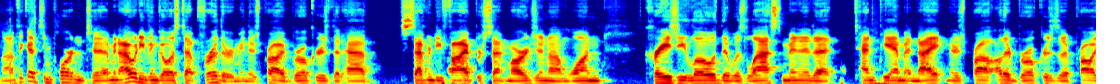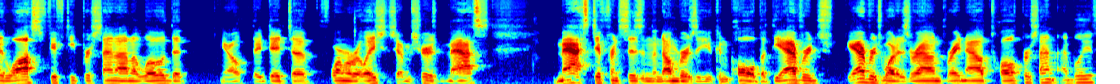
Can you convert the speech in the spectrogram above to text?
I think that's important to. I mean, I would even go a step further. I mean, there's probably brokers that have 75% margin on one crazy load that was last minute at 10 p.m. at night, and there's probably other brokers that have probably lost 50% on a load that you know they did to form a relationship. I'm sure there's mass mass differences in the numbers that you can pull, but the average the average what is around right now 12%, I believe,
